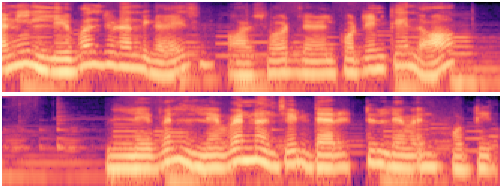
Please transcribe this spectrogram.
కానీ లెవెల్ చూడండి గైస్ ఆ షార్ట్ లెవెల్ ఫోర్టీన్ కింద లెవెల్ లెవెన్ నుంచి డైరెక్ట్ లెవెల్ ఫోర్టీన్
